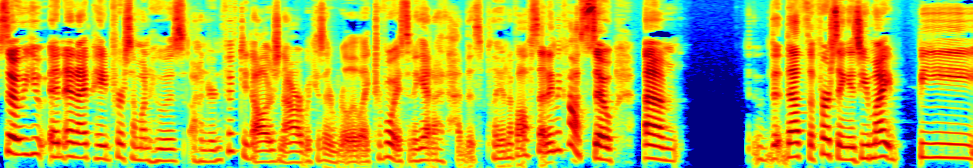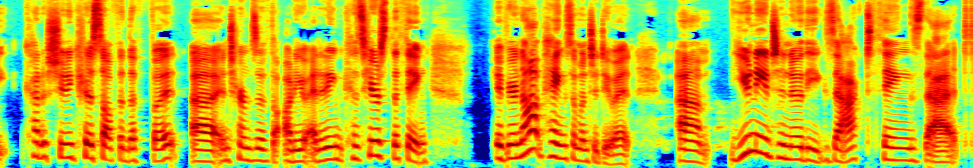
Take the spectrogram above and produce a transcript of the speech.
So you, and, and I paid for someone who was $150 an hour because I really liked her voice. And again, I've had this plan of offsetting the cost. So, um, th- that's the first thing is you might be kind of shooting yourself in the foot uh, in terms of the audio editing because here's the thing if you're not paying someone to do it um, you need to know the exact things that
